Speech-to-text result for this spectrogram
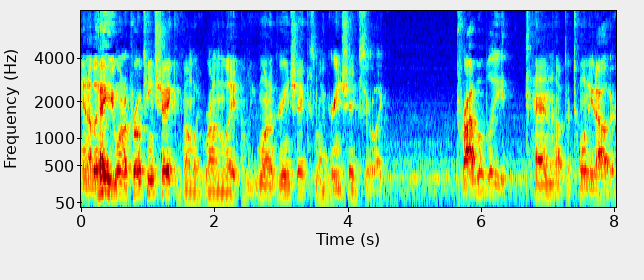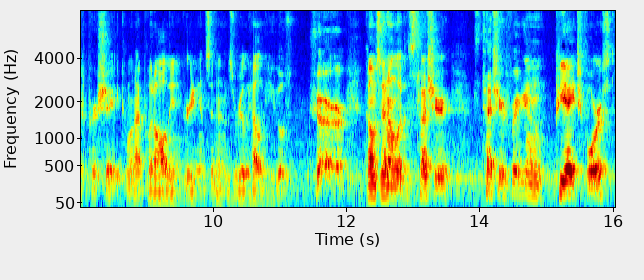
And I'm like hey you want a protein shake? If I'm like running late I'm like you want a green shake? Because my green shakes are like probably 10 up to 20 dollars per shake when I put all the ingredients in it it's really healthy. He goes sure. Comes in I'm like let's test your let's test your freaking pH Forrest.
